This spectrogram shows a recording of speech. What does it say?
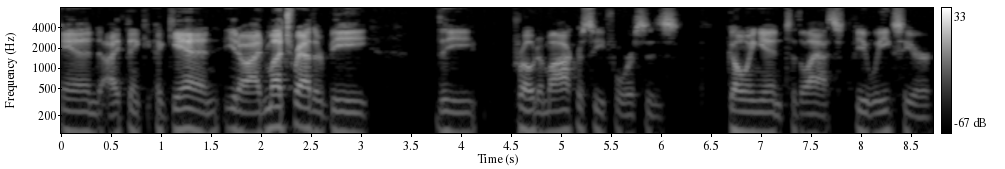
And I think, again, you know, I'd much rather be the pro democracy forces going into the last few weeks here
